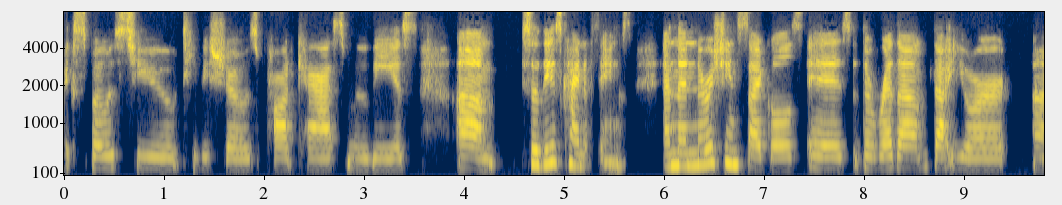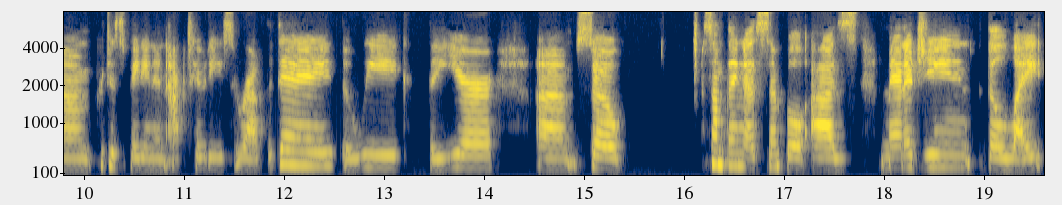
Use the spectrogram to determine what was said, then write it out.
exposed to TV shows, podcasts, movies. Um, so these kind of things and then nourishing cycles is the rhythm that you're um, participating in activities throughout the day, the week, the year. Um, so, something as simple as managing the light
